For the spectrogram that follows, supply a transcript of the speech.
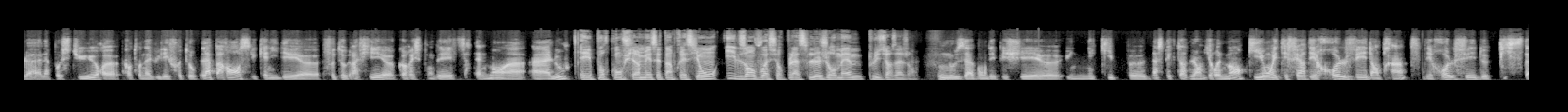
la, posture, quand on a vu les photos, l'apparence du canidé photographié correspondait certainement à, à un loup. Et pour confirmer cette impression, ils envoient sur place le jour même plusieurs agents. Nous avons dépêché une équipe équipe euh, d'inspecteurs de l'environnement qui ont été faire des relevés d'empreintes, des relevés de pistes,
